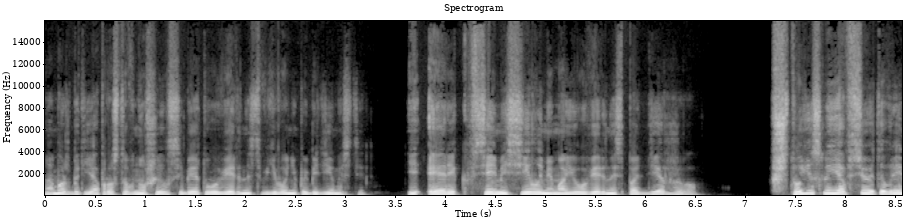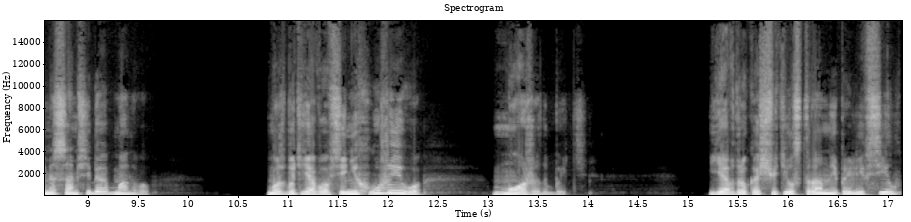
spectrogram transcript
А может быть, я просто внушил себе эту уверенность в его непобедимости. И Эрик всеми силами мою уверенность поддерживал. Что, если я все это время сам себя обманывал? Может быть, я вовсе не хуже его — может быть. Я вдруг ощутил странный прилив сил.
